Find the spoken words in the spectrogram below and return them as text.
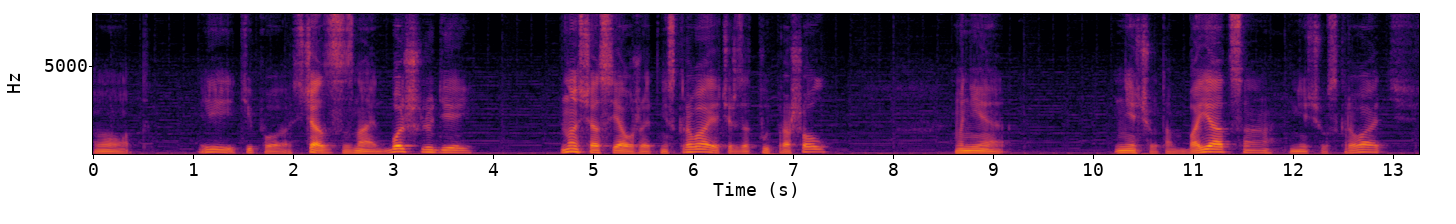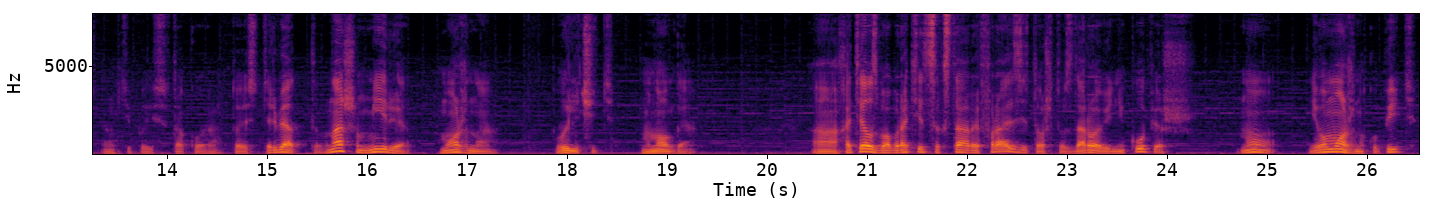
Вот. И типа сейчас знает больше людей. Но сейчас я уже это не скрываю, я через этот путь прошел. Мне нечего там бояться, нечего скрывать, там, типа и все такое. То есть, ребят, в нашем мире можно вылечить многое. А, хотелось бы обратиться к старой фразе, то, что здоровье не купишь. Ну, его можно купить,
